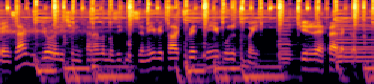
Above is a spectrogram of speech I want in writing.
Benzer videolar için kanalımızı izlemeyi ve takip etmeyi unutmayın. Bir rehberle kalın.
